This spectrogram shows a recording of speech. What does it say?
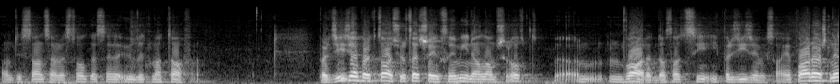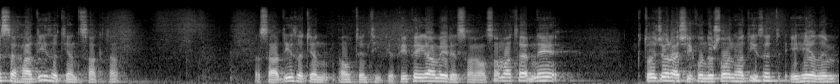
do në distanca mes tokës edhe yllit më të afërt. Përgjigja për këta qysh thotë Sheikh Uthejmini Allahu e mëshiroftë varet, do thotë si i përgjigjemi kësaj. E para është nëse hadithet janë të sakta, nëse hadithet janë autentike, pi pejgamberit sallallahu alajhi wasallam, atëherë ne këto gjëra që i kundërshtojnë hadithet i hedhim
